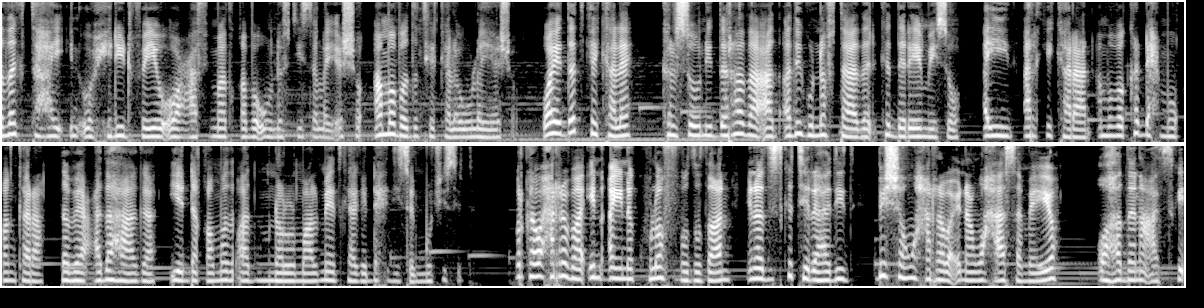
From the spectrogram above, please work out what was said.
adag tahay in uu xidhiidh fayo oo caafimaad qaba uu naftiisa la yeesho amaba dadka kale uu la yeesho. Waayo dadka kale kalsooni darrada aad adigu naftaada ka dareemayso ayay arki karaan amaba ka dhex muuqan kara dabeecadahaaga iyo dhaqamada aad nolol maalmeedkaaga dhexdiisa muujisid. Marka waxaan rabaa in ayna kula fududaan inaad iska tiraahdid bishan waxaan rabaa inaan waxaa sameeyo oo haddana aad iska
